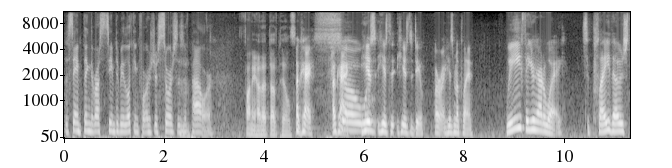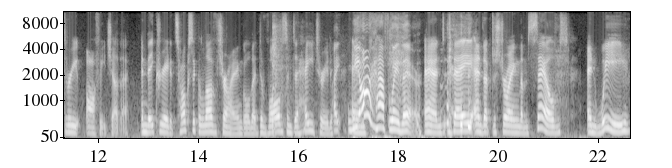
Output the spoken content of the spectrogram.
the same thing the rest seem to be looking for is just sources Hmm. of power. Funny how that dovetails. Okay. Okay. So- Here's here's the here's the deal. All right. Here's my plan. We figure out a way to play those three off each other, and they create a toxic love triangle that devolves into hatred. I we and- are halfway there. and they end up destroying themselves, and we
